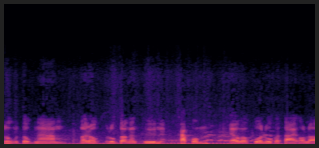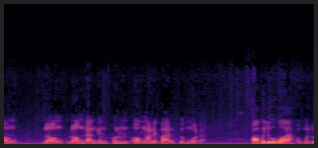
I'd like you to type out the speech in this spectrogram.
ลูกมันตกน้ำมาออกลูกตอนกลางคืนน่ะ ครับผมแล้วก็กลัวลูกเขาตายเขาร้องร้องร้องดังจนคนออกมาในบ้านเกือบหมดอะออกไปดูวัวออกมาดู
